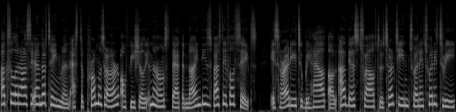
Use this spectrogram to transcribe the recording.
Akselerasi Entertainment, as the promoter, officially announced that the 90s Festival 6 is ready to be held on August 12 to 13, 2023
